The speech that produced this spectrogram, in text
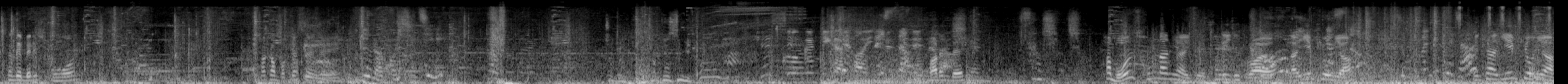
상대 메르시 공원 잠깐 먹혔어요 저희 뚫어보시지. 준비됐다. 빠른데 30초. 아뭔 섬난이야 이제 상대 이제 들어와요 나 EMP 온이야 괜찮아 EMP 온이야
